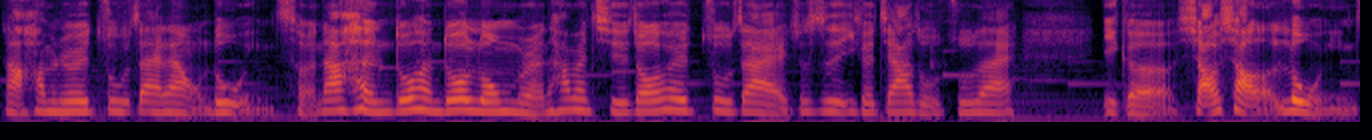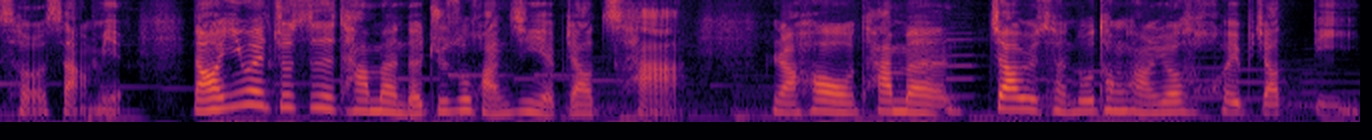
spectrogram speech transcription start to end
然后他们就会住在那种露营车。那很多很多罗姆人，他们其实都会住在，就是一个家族住在一个小小的露营车上面。然后因为就是他们的居住环境也比较差，然后他们教育程度通常又会比较低，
